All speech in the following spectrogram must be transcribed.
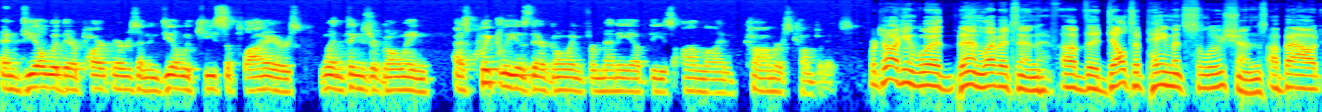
and deal with their partners and deal with key suppliers when things are going as quickly as they're going for many of these online commerce companies. We're talking with Ben Levitan of the Delta Payment Solutions about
